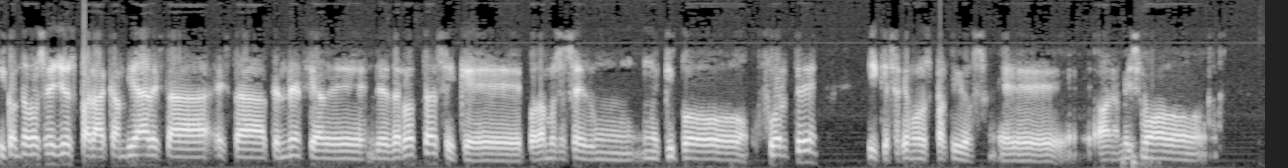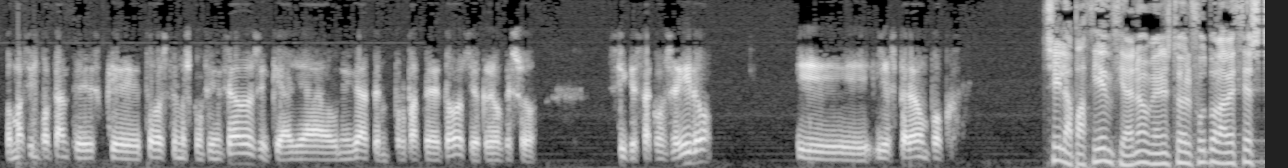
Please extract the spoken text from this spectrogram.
y con todos ellos para cambiar esta, esta tendencia de, de derrotas y que podamos hacer un, equipo fuerte y que saquemos los partidos. Eh, ahora mismo lo más importante es que todos estemos concienciados y que haya unidad en- por parte de todos. Yo creo que eso sí que está conseguido y esperar un poco. Sí, la paciencia, ¿no? Que en esto del fútbol a veces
